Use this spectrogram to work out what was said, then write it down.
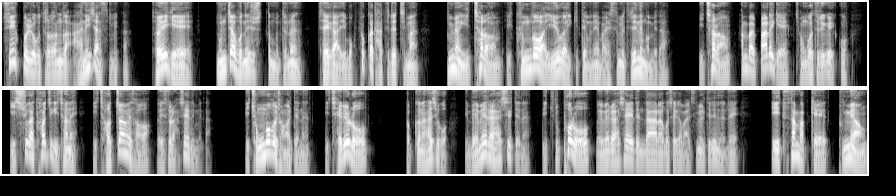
수익 보려고 들어간 거 아니지 않습니까? 저에게 문자 보내주셨던 분들은 제가 이 목표가 다 드렸지만 분명 이처럼 이 근거와 이유가 있기 때문에 말씀을 드리는 겁니다. 이처럼 한 발 빠르게 정보 드리고 있고 이슈가 터지기 전에 이 저점에서 매수를 하셔야 됩니다. 이 종목을 정할 때는 이 재료로 접근을 하시고 이 매매를 하실 때는 이 주포로 매매를 하셔야 된다라고 제가 말씀을 드리는데 이 두산 밥켓 분명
